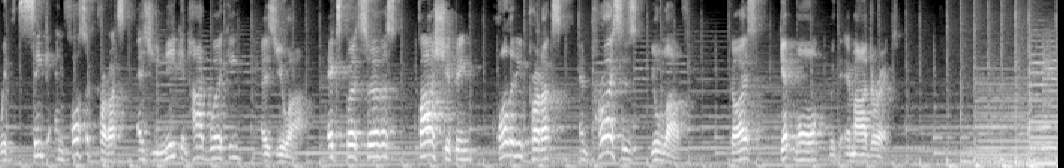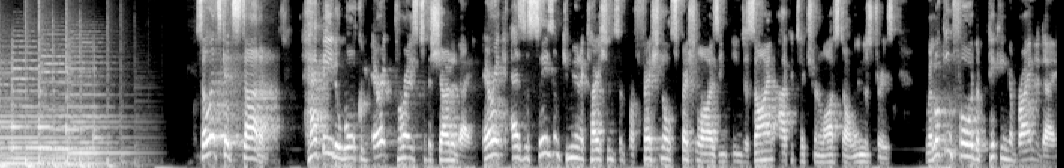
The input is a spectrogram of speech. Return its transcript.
with sink and faucet products as unique and hardworking as you are. Expert service, fast shipping, quality products, and prices you'll love. Guys, get more with MR Direct. So let's get started. Happy to welcome Eric Perez to the show today. Eric, as a seasoned communications and professional specializing in design, architecture, and lifestyle industries, we're looking forward to picking your brain today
